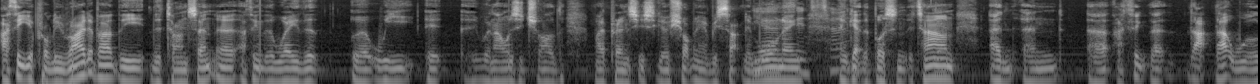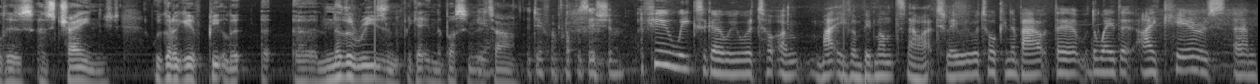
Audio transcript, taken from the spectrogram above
I think you're probably right about the, the town centre. I think the way that uh, we, it, when I was a child, my parents used to go shopping every Saturday yes, morning and get the bus into town, yeah. and and uh, I think that, that that world has has changed. We've got to give people a, a, another reason for getting the bus into yeah, town. A different proposition. A few weeks ago, we were talking, um, might even be months now. Actually, we were talking about the the way that IKEA is um,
